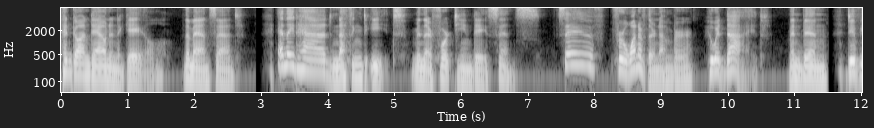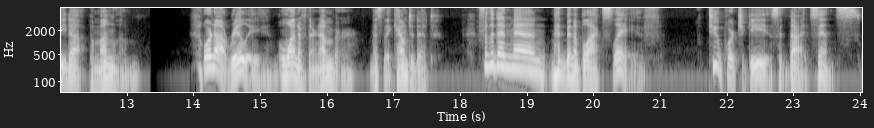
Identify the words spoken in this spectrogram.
had gone down in a gale, the man said, and they'd had nothing to eat in their 14 days since, save for one of their number who had died and been divvied up among them. Or not really one of their number, as they counted it, for the dead man had been a black slave. Two Portuguese had died since,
